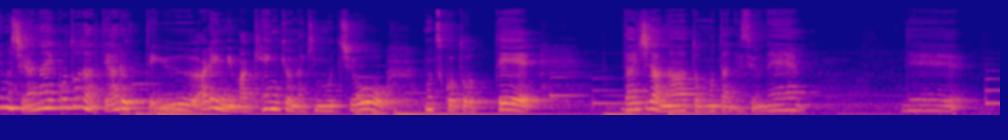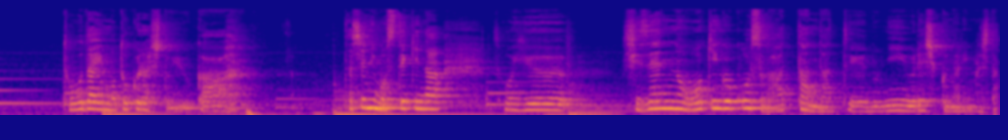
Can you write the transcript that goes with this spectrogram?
でも知らないことだってあるっていうある意味まあ謙虚な気持ちを持つことって大事だなと思ったんですよね。で東大元暮らしというか私にも素敵なそういう自然のウォーキングコースがあったんだっていうのに嬉しくなりました。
